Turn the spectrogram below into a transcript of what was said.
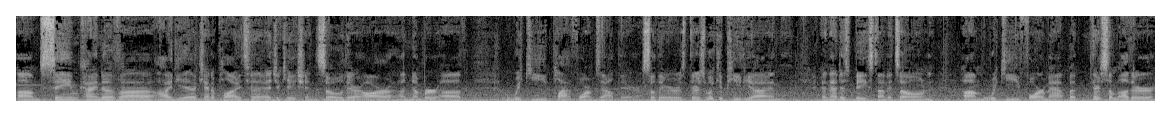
um, same kind of uh, idea can apply to education. So, there are a number of wiki platforms out there. So, there's there's Wikipedia, and and that is based on its own um, wiki format. But there's some other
